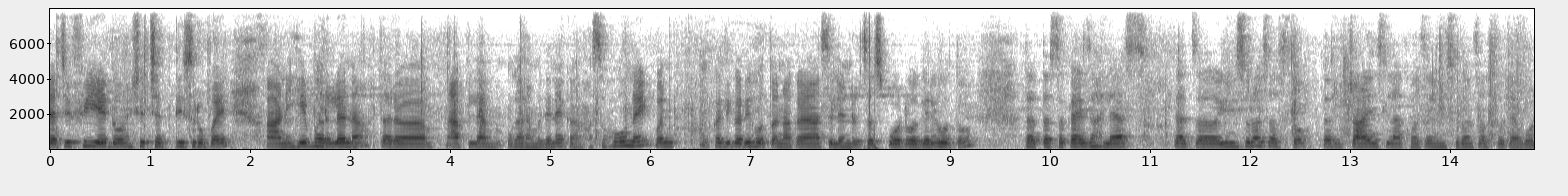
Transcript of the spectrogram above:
त्याची फी आहे दोनशे छत्तीस रुपये. आणि हे भरलं ना तर आपल्या घरामध्ये नाही का असं होऊ नये पण कधी कधी होतं ना का सिलेंडरचा स्फोट वगैरे होतो. तर तसं काही झाल्यास त्याचं इन्शुरन्स असतो तर चाळीस लाखाचा इन्शुरन्स असतो त्या बोल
